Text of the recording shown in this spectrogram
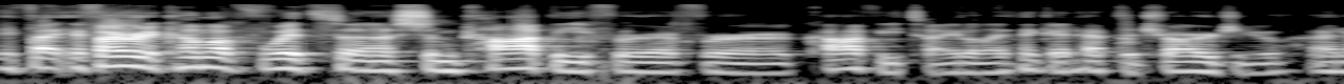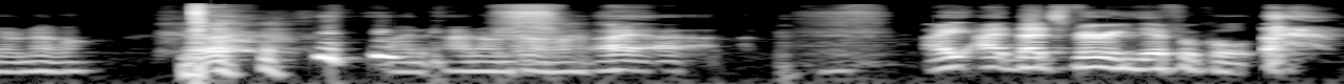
If I if I were to come up with uh, some copy for for a coffee title, I think I'd have to charge you. I don't know. I, I, don't know. I, I, I that's very difficult.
